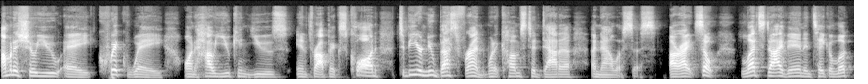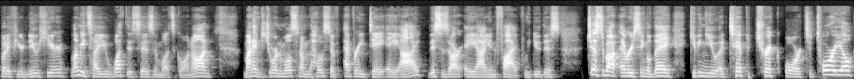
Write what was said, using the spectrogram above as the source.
I'm going to show you a quick way on how you can use Anthropic's Claude to be your new best friend when it comes to data analysis. All right, so let's dive in and take a look. But if you're new here, let me tell you what this is and what's going on. My name is Jordan Wilson. I'm the host of Everyday AI. This is our AI in five. We do this just about every single day, giving you a tip, trick, or tutorial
